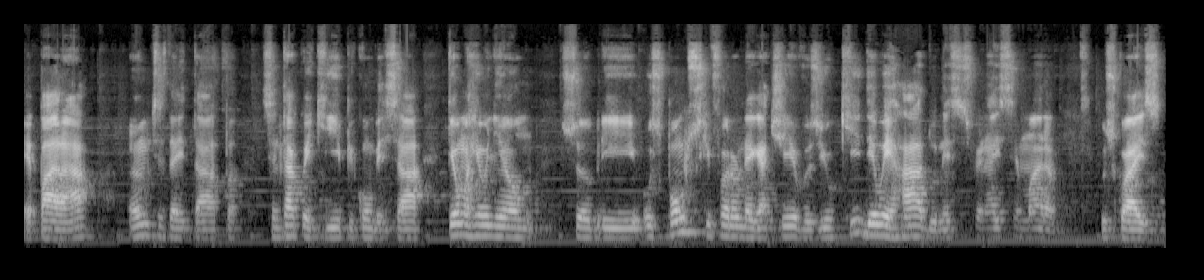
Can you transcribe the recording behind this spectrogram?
é parar antes da etapa, sentar com a equipe, conversar, ter uma reunião sobre os pontos que foram negativos e o que deu errado nesses finais de semana, os quais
